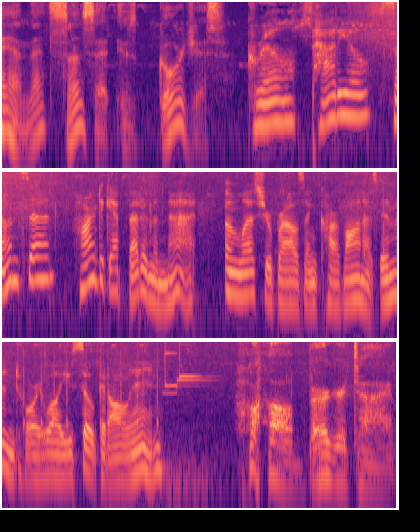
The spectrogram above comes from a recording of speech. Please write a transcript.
Man, that sunset is gorgeous. Grill, patio, sunset. Hard to get better than that. Unless you're browsing Carvana's inventory while you soak it all in. Oh, burger time.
